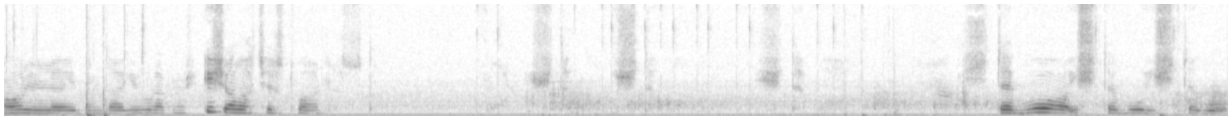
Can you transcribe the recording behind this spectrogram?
Oley beni takibi bırakmış. İnşallah chest vardır. Var işte bu, işte bu, işte bu. Bu.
